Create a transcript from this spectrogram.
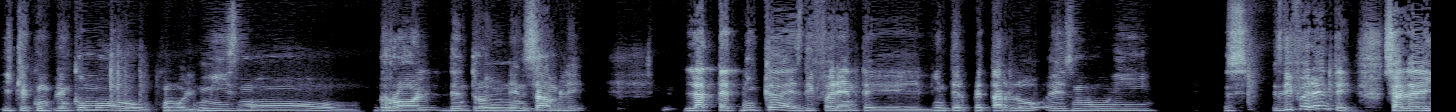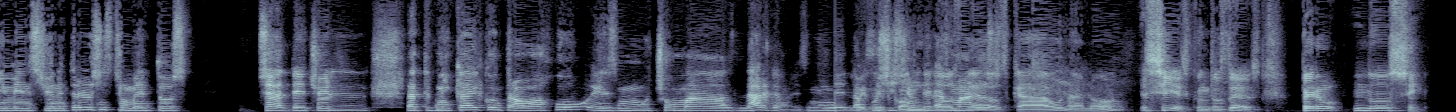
y que cumplen como, como el mismo rol dentro de un ensamble, la técnica es diferente, el interpretarlo es muy, es, es diferente. O sea, la dimensión entre los instrumentos o sea, de hecho, la técnica del contrabajo es mucho más larga, es la pues posición de las dos manos. dedos cada una, ¿no? Sí, es con dos dedos. Pero no sé,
